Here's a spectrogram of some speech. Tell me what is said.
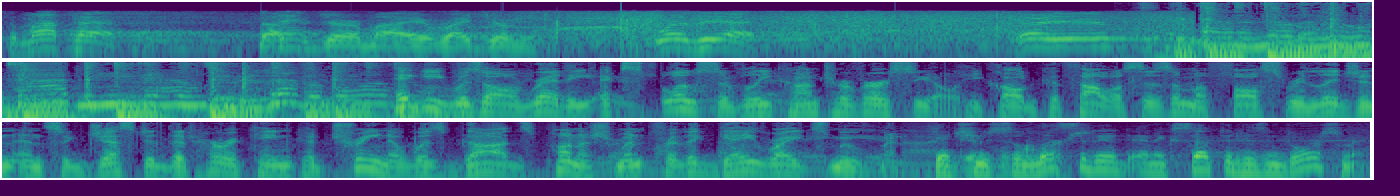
to my pastor, Dr. Jeremiah Wright Jr. Where's he at? There he is. And another who tied me down to level boy. Hagee was already explosively controversial. He called Catholicism a false religion and suggested that Hurricane Katrina was God's punishment for the gay rights movement. Yet you solicited and accepted his endorsement.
